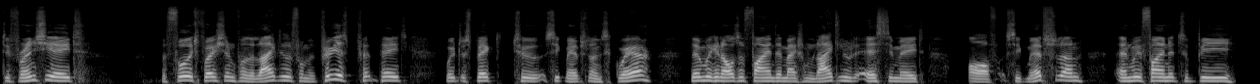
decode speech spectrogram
differentiate the full expression from the likelihood from the previous page with respect to sigma epsilon square. Then we can also find the maximum likelihood estimate of sigma epsilon, and we find it to be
